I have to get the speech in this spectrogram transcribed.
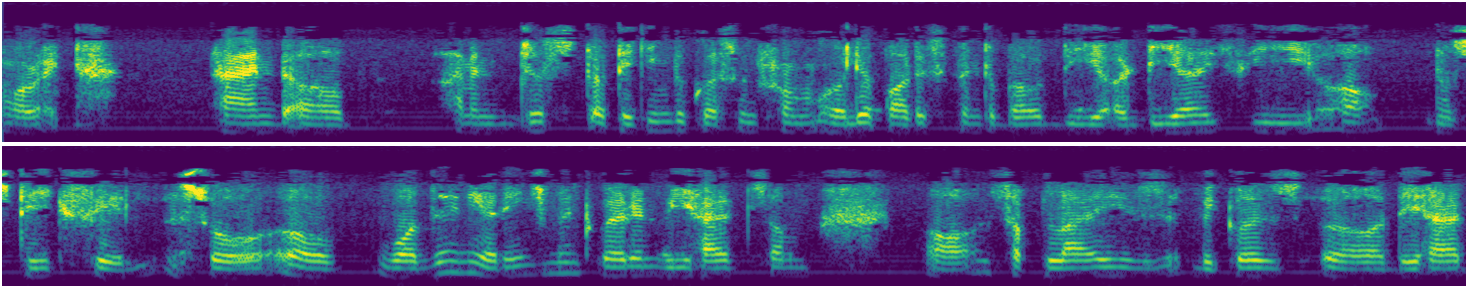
All right. And, uh, I mean, just uh, taking the question from earlier participant about the uh, DIC uh, stake sale. So, uh, was there any arrangement wherein we had some uh, supplies because uh, they had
